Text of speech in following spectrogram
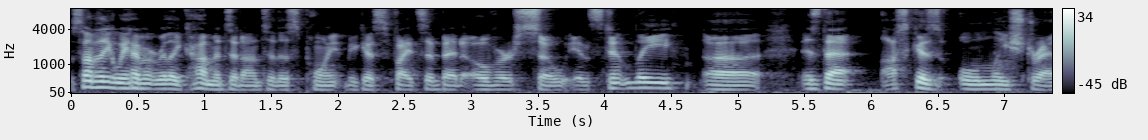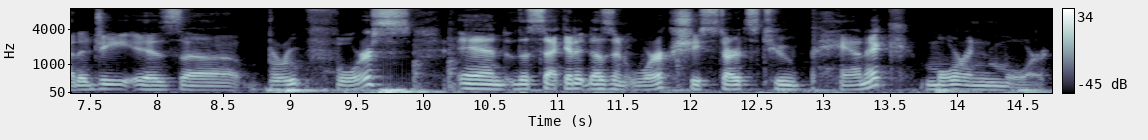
Something we haven't really commented on to this point because fights have been over so instantly uh, is that Asuka's only strategy is uh, brute force, and the second it doesn't work, she starts to panic more and more.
